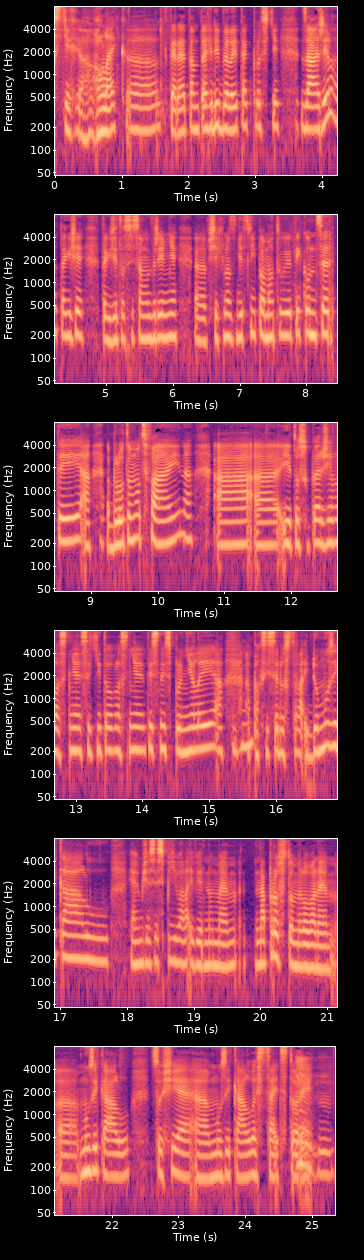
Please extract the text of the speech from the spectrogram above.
z těch holek, uh, které tam tehdy byly, tak prostě zářila. Takže, takže to si samozřejmě uh, všechno z dětství pamatuju, ty koncerty a, a bylo to moc fajn a, a, a je to super, že vlastně se ti to vlastně ty sny splnily a, mm-hmm. a pak si se dostala i do muzikálů. Já vím, že jsi zpívala i v jednom mém naprosto milovaném uh, muzikálu, což je uh, muzikál West Side Story, mm-hmm.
